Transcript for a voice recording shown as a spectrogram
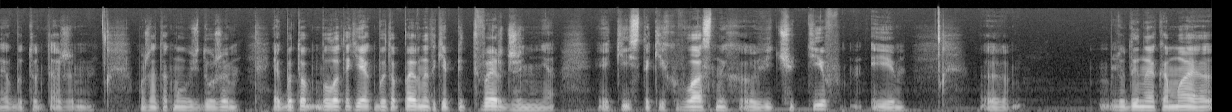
якби то даже, можна так мовити, дуже, якби то було таке, якби то певне таке підтвердження якісь таких власних е, відчуттів. І людина, яка має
